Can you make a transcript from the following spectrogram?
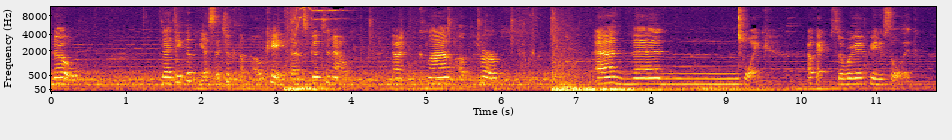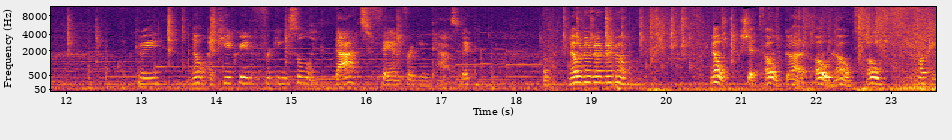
no. Did I take them? Yes, I took them. Okay, that's good to know. Now I can climb up her. And then boink. Okay, so we're gonna create a soul link. Can we? No, I can't create a freaking soul link. That's fan freaking tastic. No, no, no, no, no. No, shit. Oh, God. Oh, no. Oh, fucking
